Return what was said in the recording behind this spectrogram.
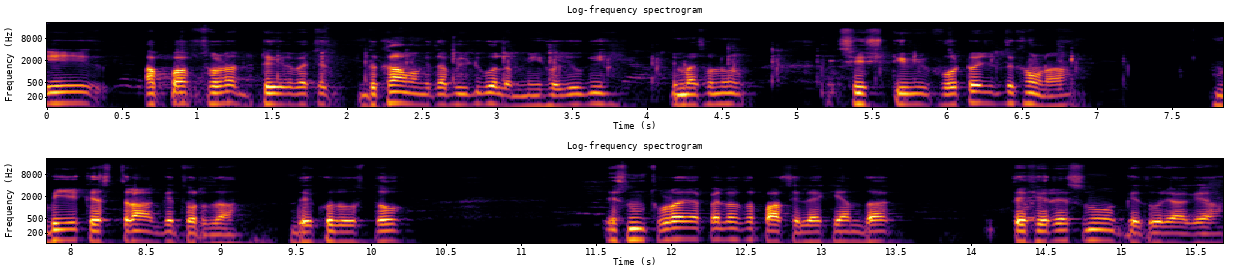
ਇਹ ਆਪਾਂ ਥੋੜਾ ਡਿਟੇਲ ਵਿੱਚ ਦਿਖਾਵਾਂਗੇ ਤਾਂ ਵੀਡੀਓ ਲੰਮੀ ਹੋ ਜਾਊਗੀ ਤੇ ਮੈਂ ਤੁਹਾਨੂੰ ਸੀਸੀਟੀਵੀ ਫੋਟੋ 'ਚ ਦਿਖਾਉਣਾ ਵੀ ਇਹ ਕਿਸ ਤਰ੍ਹਾਂ ਅੱਗੇ ਤੁਰਦਾ। ਦੇਖੋ ਦੋਸਤੋ ਇਸ ਨੂੰ ਥੋੜਾ ਜਿਹਾ ਪਹਿਲਾਂ ਤਾਂ ਪਾਸੇ ਲੈ ਕੇ ਆਂਦਾ ਤੇ ਫਿਰ ਇਸ ਨੂੰ ਅੱਗੇ ਤੋਰਿਆ ਗਿਆ।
